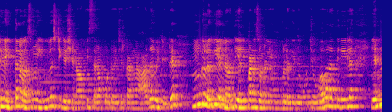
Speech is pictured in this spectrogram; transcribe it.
என்னை இத்தனை வருஷமாக இன்வெஸ்டிகேஷன் ஆஃபீஸராக போட்டு வச்சுருக்காங்க. அதை விட்டுட்டு உங்களுக்கு என்னை வந்து ஹெல்ப் பண்ண சொல்கிறீங்க உங்களுக்கு இது கொஞ்சம் ஓவராக தெரியல. என்ன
